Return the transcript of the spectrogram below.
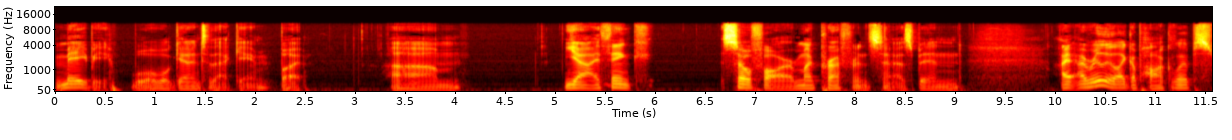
maybe we'll we'll get into that game. But, um, yeah, I think so far my preference has been, I I really like Apocalypse.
